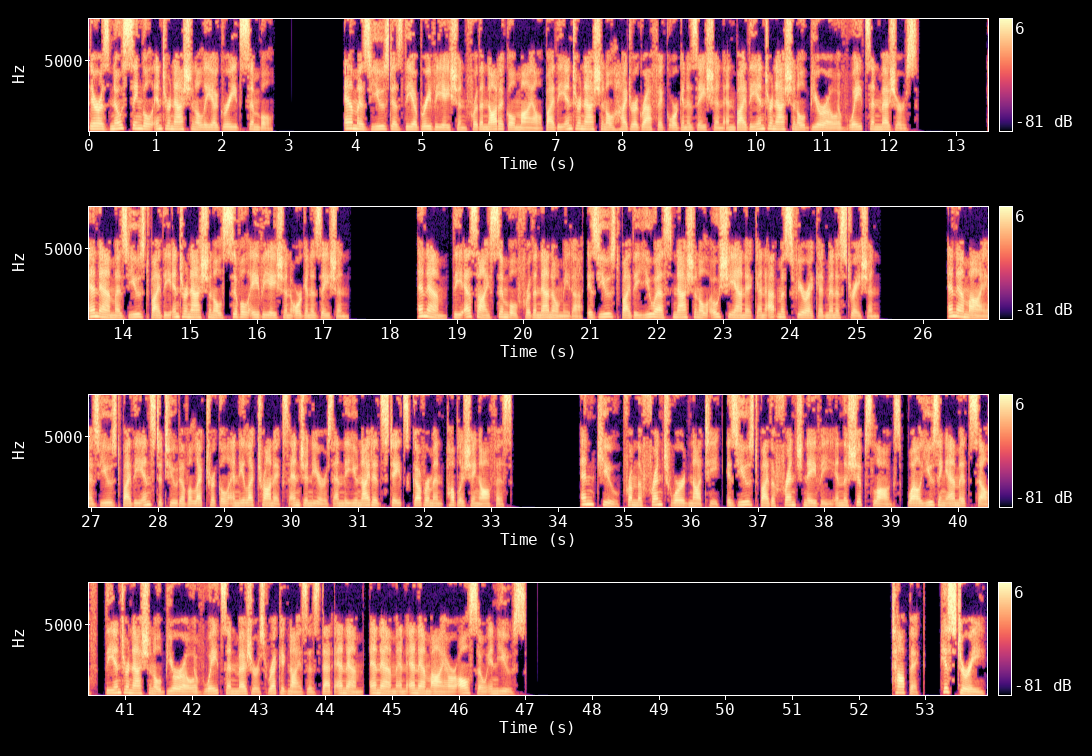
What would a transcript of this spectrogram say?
There is no single internationally agreed symbol. M is used as the abbreviation for the nautical mile by the International Hydrographic Organization and by the International Bureau of Weights and Measures. NM is used by the International Civil Aviation Organization. NM, the SI symbol for the nanometer is used by the U.S. National Oceanic and Atmospheric Administration. NMI is used by the Institute of Electrical and Electronics Engineers and the United States Government Publishing Office. NQ from the French word nautique is used by the French Navy in the ship's logs, while using M itself. The International Bureau of Weights and Measures recognizes that NM, NM and NMI are also in use. History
